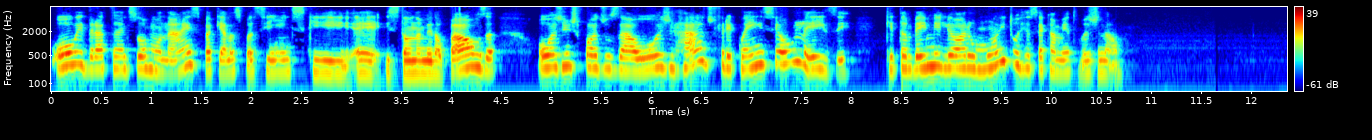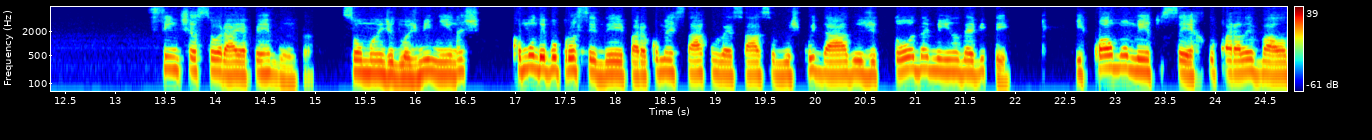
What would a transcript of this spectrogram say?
ou hidratantes hormonais para aquelas pacientes que é, estão na menopausa, ou a gente pode usar hoje radiofrequência ou laser, que também melhoram muito o ressecamento vaginal. Cíntia Soraya pergunta: Sou mãe de duas meninas. Como devo proceder para começar a conversar sobre os cuidados de toda menina deve ter? E qual o momento certo para levá-la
